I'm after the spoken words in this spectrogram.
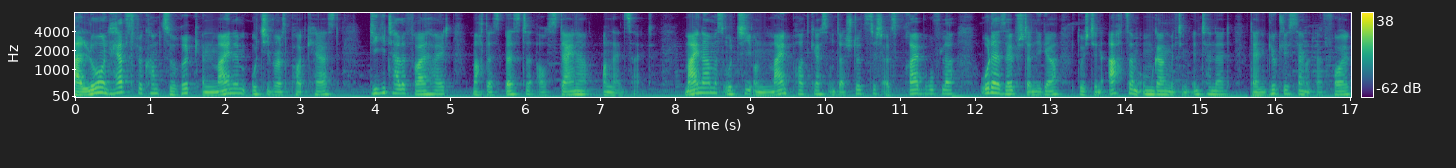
Hallo und herzlich willkommen zurück in meinem Uchiverse Podcast. Digitale Freiheit macht das Beste aus deiner Online-Zeit. Mein Name ist Uchi und mein Podcast unterstützt dich als Freiberufler oder Selbstständiger durch den achtsamen Umgang mit dem Internet, dein Glücklichsein und Erfolg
